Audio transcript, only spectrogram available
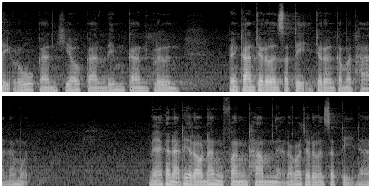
ติรู้การเคี้ยวการลิ้มการกลืน เป็นการเจริญสติเจริญกรรมฐานทั้งหมด แม้ขณะที่เรานั่งฟังธรรมเนี่ยเราก็จเจริญสติได้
